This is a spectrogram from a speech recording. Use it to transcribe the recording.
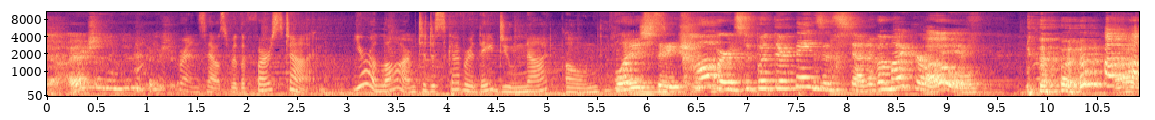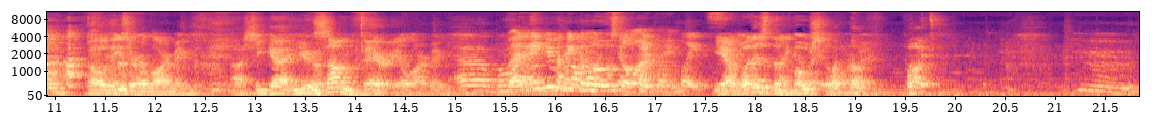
Yeah, I actually didn't do the picture. Friend's house for the first time. You're alarmed to discover they do not own the PlayStation. Cupboards to put their things instead of a microwave. Oh. Oh, these are alarming. Uh, she got you. Some very alarming. Oh boy. I think you picked the most alarming. plates. Yeah, what is the most What the alarming? fuck? Hmm.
